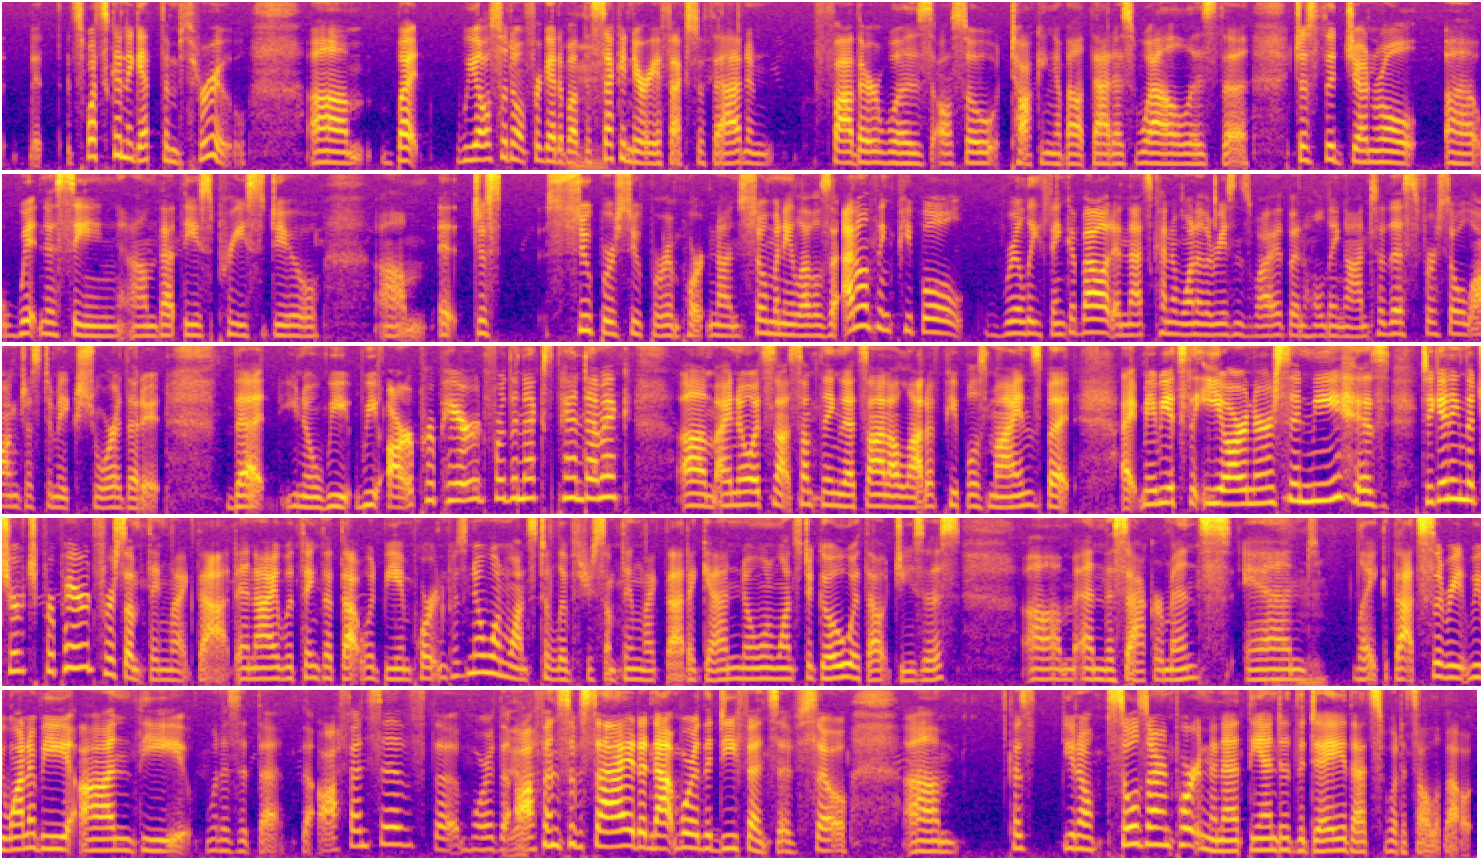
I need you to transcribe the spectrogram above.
It's what's going to get them through. Um, but we also don't forget about the secondary effects with that. And Father was also talking about that as well as the just the general uh, witnessing um, that these priests do. Um, it just super super important on so many levels that I don't think people really think about and that's kind of one of the reasons why I've been holding on to this for so long just to make sure that it that you know we we are prepared for the next pandemic. Um, I know it's not something that's on a lot of people's minds but I, maybe it's the ER nurse in me is to getting the church prepared for something like that and I would think that that would be important because no one wants to live through something like that again. No one wants to go without Jesus um, and the sacraments and mm-hmm. like that's the re- we want to be on the what is it the the offensive the more the yeah. offensive side and not more the defensive so because um, you know souls are important and at the end of the day that's what it's all about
